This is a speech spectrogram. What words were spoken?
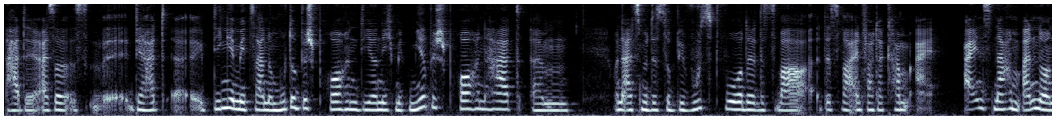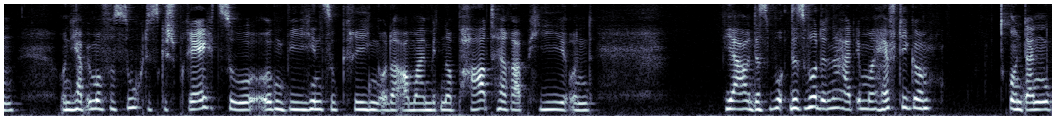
hatte. Also es, der hat äh, Dinge mit seiner Mutter besprochen, die er nicht mit mir besprochen hat. Ähm, und als mir das so bewusst wurde, das war, das war einfach, da kam eins nach dem anderen. Und ich habe immer versucht, das Gespräch zu irgendwie hinzukriegen oder auch mal mit einer Paartherapie. Und ja, und das, das wurde dann halt immer heftiger. Und dann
